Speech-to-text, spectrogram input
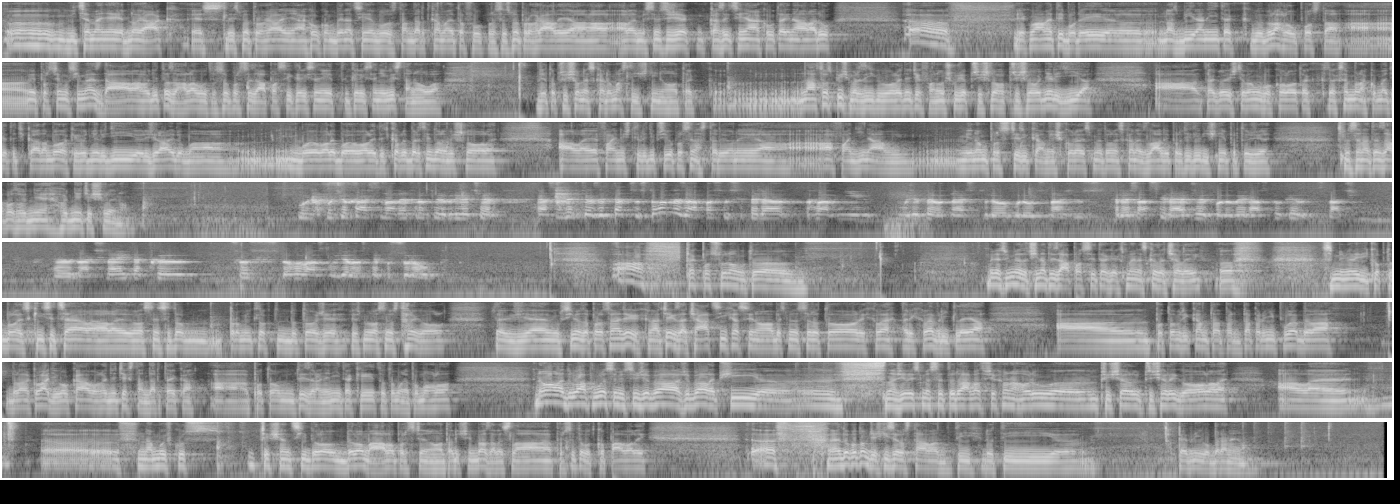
uh, víceméně jedno jak, jestli jsme prohráli nějakou kombinací nebo standardkama, je to fuk, prostě jsme prohráli, a, ale myslím si, že kazit si nějakou tady náladu, uh, jak máme ty body eh, nazbíraný, tak by byla hloupost a, a my prostě musíme jít dál a hodit to za hlavu. To jsou prostě zápasy, které se, které se někdy stanou a že to přišlo dneska doma slíšní, no, tak eh, nás to spíš mrzí ohledně těch fanoušků, že přišlo, přišlo hodně lidí a, a takhle, když to vemu okolo, tak, tak jsem byl na kometě teďka, tam bylo taky hodně lidí, když hráli doma, bojovali, bojovali, teďka v Liberci to nevyšlo, ale, ale je fajn, když ty lidi přijdou prostě na stadiony a, a fandí nám. Jenom prostě říkám, je škoda, jsme to dneska nezvládli proti té líšně, protože jsme se na ten zápas hodně, hodně těšili. No. Počochář z Mladé fronty, dobrý večer. Já jsem se chtěl zeptat, co z tohohle zápasu si teda hlavní můžete odnést do budoucna? Dnes asi ne, že bodový náskok je znač, eh, značný, tak eh, co z toho vás může vlastně posunout? A, tak posunout. To... My nesmíme začínat ty zápasy tak, jak jsme dneska začali. jsme měli výkop, to bylo hezký sice, ale, ale vlastně se to promítlo do toho, že, že jsme vlastně dostali gol. Takže musíme zapracovat na těch, na těch začátcích asi, no, aby jsme se do toho rychle, rychle vlítli a, a potom říkám, ta, ta první půle byla, byla taková divoká ohledně těch standardek a, a potom ty zranění taky, to tomu nepomohlo. No ale druhá půle si myslím, že byla, že byla lepší. Eh, snažili jsme se to dávat všechno nahoru, eh, přišel, přišel i gól, ale, ale eh, na můj vkus těch šancí bylo, bylo málo, prostě no, ta líšeň byla zaleslá prostě to odkopávali. Je to potom těžké se dostávat do té do pevné obrany. No.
